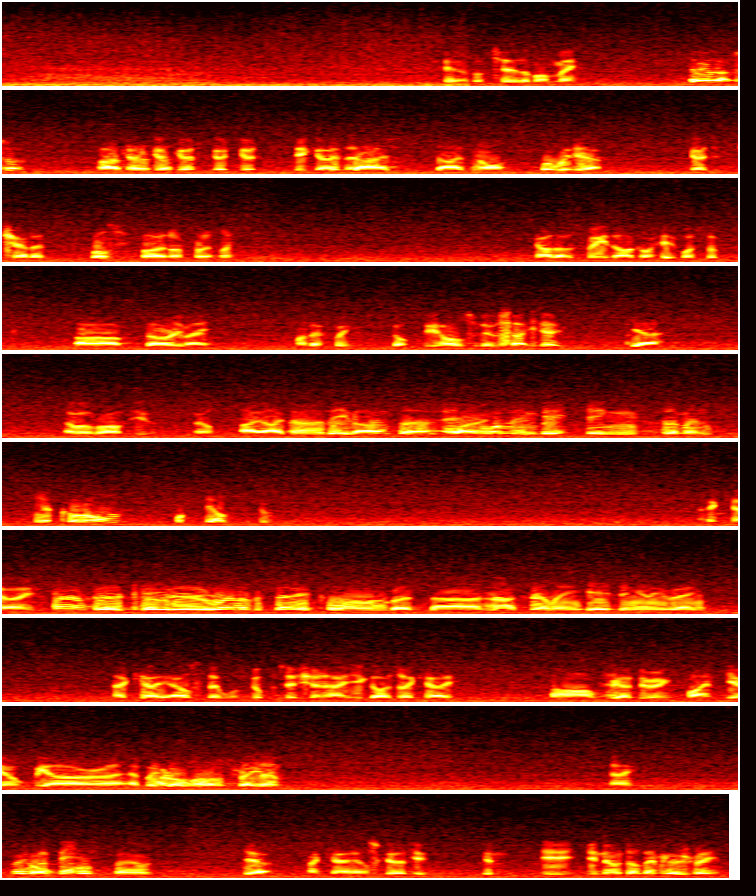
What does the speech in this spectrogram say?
Yeah, I've got two of them on me. No, that's us. Okay, good, good, good, good. Keep going then. dive, dive north. We're with Yeah. you. Go to challenge. Welshie, fired on friendly. Oh, that was me though. I got hit by something. Oh, sorry, mate. My left wing got two holes in it. Was that you? Yeah. Oh, well, rather you than I, I didn't see that. It's anyone engaging elements near Cologne? What's the altitude? Okay. Panther, Cater, we're in the vicinity of Cologne, but uh, not currently engaging anything. Okay, Elster, what's your position? Are you guys okay? Ah, we are doing fine here. We are uh, We've got parallel one to trailer. Okay. A Yeah. Okay, that's good. You, you, you, know the lemming Okay. train?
